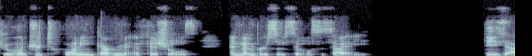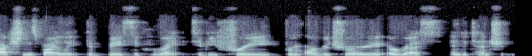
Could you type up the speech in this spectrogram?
220 government officials and members of civil society. These actions violate the basic right to be free from arbitrary arrest and detention.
